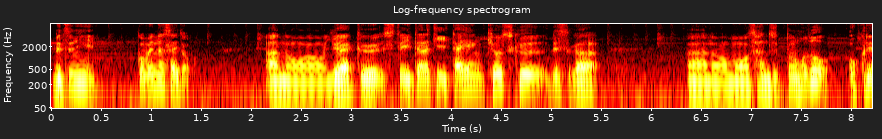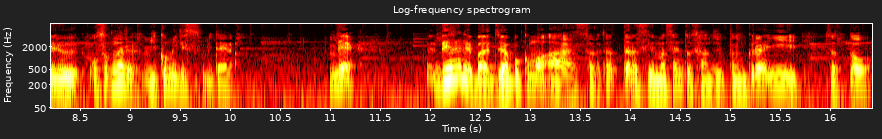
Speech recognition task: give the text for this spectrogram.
別に、ごめんなさいと。あの、予約していただき大変恐縮ですが、あの、もう30分ほど遅れる、遅くなる見込みです、みたいな。で、であれば、じゃあ僕も、ああ、それだったらすいませんと30分くらい、ちょっと、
